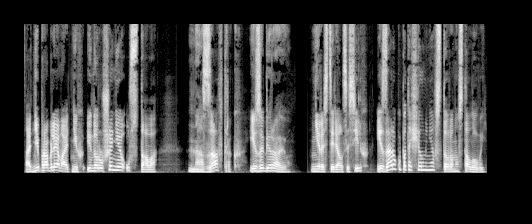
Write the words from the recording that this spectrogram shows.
Одни проблемы от них и нарушение устава. На завтрак и забираю». Не растерялся Сильх и за руку потащил меня в сторону столовой.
